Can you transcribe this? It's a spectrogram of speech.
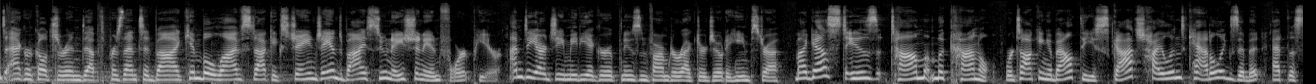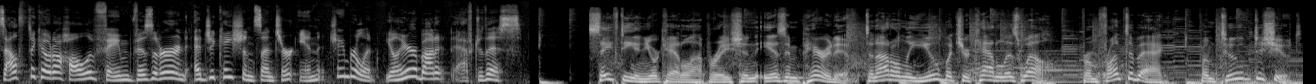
to Agriculture in Depth, presented by Kimball Livestock Exchange and by Sioux Nation in Fort Pierre. I'm DRG Media Group News and Farm Director Jody Heemstra. My guest is Tom McConnell. We're talking about the Scotch Highland Cattle exhibit at the South Dakota Hall of Fame Visitor and Education Center in Chamberlain. You'll hear about it after this. Safety in your cattle operation is imperative to not only you but your cattle as well. From front to back, from tube to chute,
